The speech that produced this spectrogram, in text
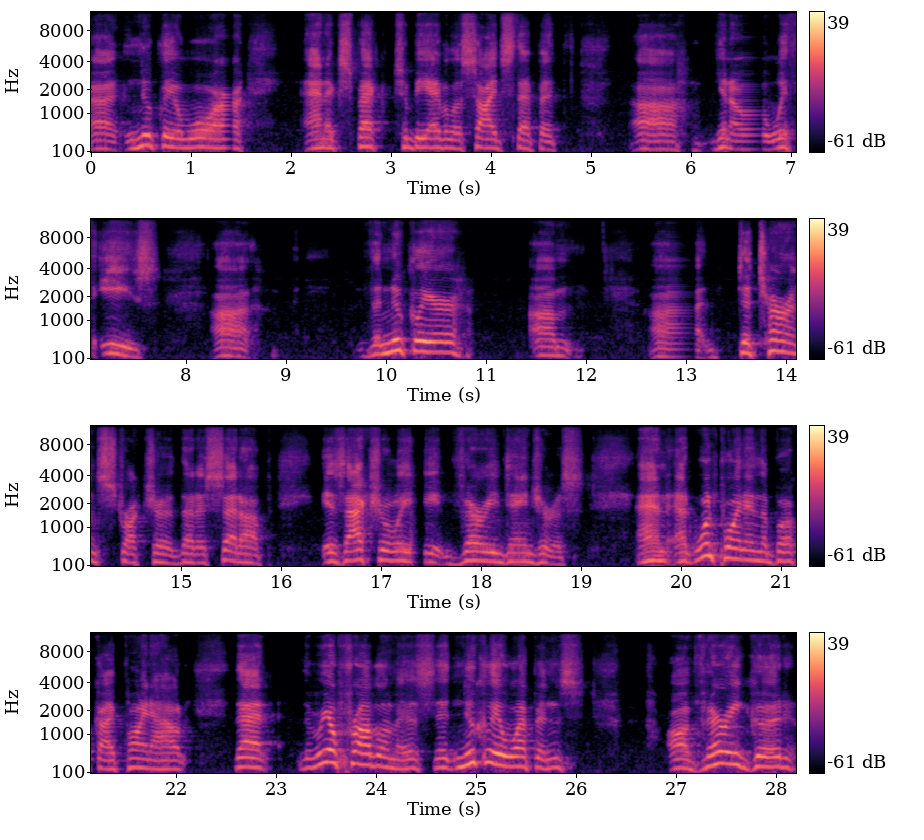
uh, nuclear war and expect to be able to sidestep it, uh, you know, with ease. Uh, the nuclear um, uh, deterrent structure that is set up is actually very dangerous. And at one point in the book, I point out that the real problem is that nuclear weapons are very good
